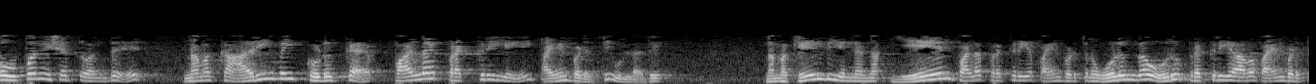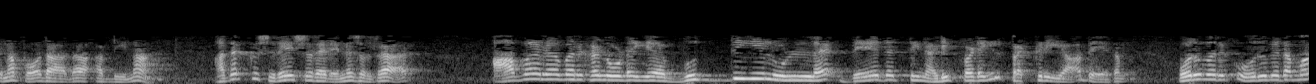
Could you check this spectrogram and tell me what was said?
இப்ப உபனிஷத்து வந்து நமக்கு அறிவை கொடுக்க பல பிரக்கிரியையை பயன்படுத்தி உள்ளது. நம்ம கேள்வி என்னன்னா ஏன் பல பிரக்கிரியை பயன்படுத்தணும்? ஒழுங்கா ஒரு பிரக்கிரியாவை பயன்படுத்தினா போதாதா? அப்படின்னா அதற்கு சுரேஸ்வரர் என்ன சொல்றார்? அவரவர்களுடைய புத்தியில் உள்ள பேதத்தின் அடிப்படையில் பிரக்ரியா பேதம் ஒருவருக்கு ஒரு விதமா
